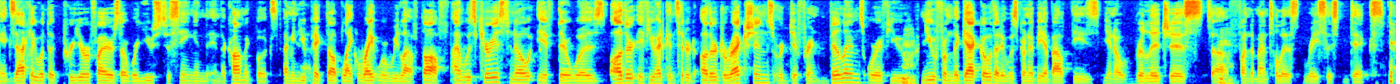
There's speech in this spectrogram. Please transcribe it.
exactly what the Purifiers that we're used to seeing in in the comic books. I mean, you picked up like right where we left off. I was curious to know if there was other, if you had considered other directions or different villains, or if you mm-hmm. knew from the get go that it was going to be about these, you know, religious, uh, mm-hmm. fundamentalist, racist dicks.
